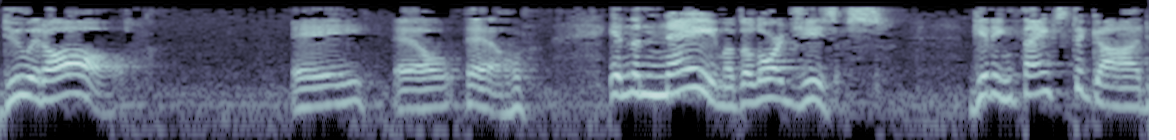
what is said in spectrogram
do it all, A L L, in the name of the Lord Jesus, giving thanks to God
